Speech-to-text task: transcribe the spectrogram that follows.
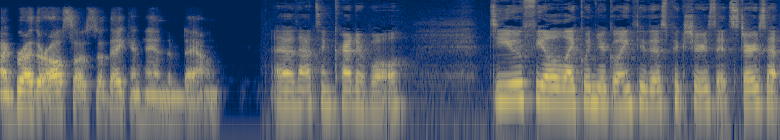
my brother also so they can hand them down. Oh, that's incredible do you feel like when you're going through those pictures it stirs up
